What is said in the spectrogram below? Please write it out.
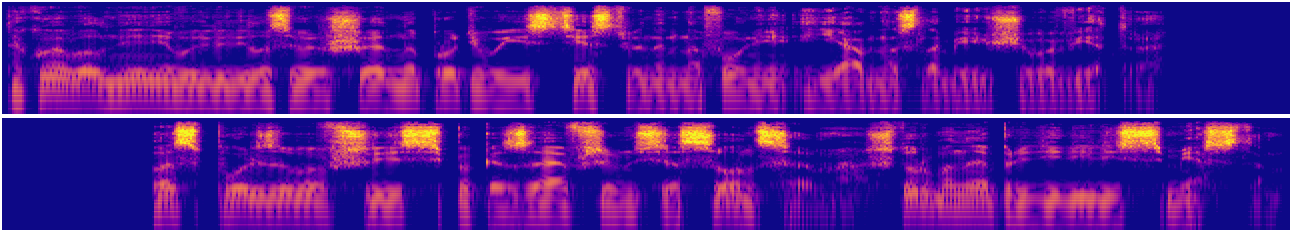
Такое волнение выглядело совершенно противоестественным на фоне явно слабеющего ветра. Воспользовавшись показавшимся солнцем, штурманы определились с местом.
